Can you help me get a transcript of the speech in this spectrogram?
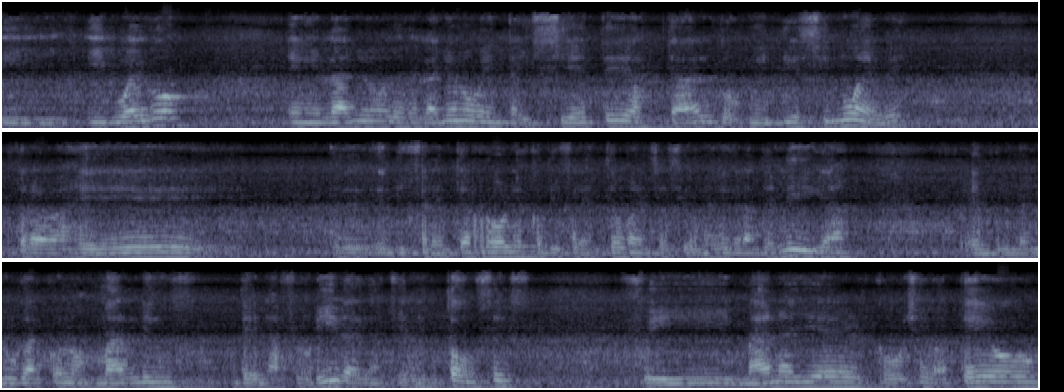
Y, luego en el año, desde el año 97 hasta el 2019 trabajé eh, en diferentes roles con diferentes organizaciones de grandes ligas, en primer lugar con los Marlins de la Florida en aquel entonces, fui manager, coach de bateo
